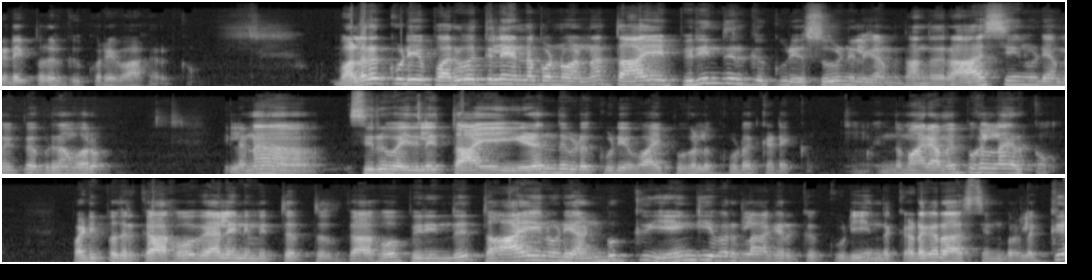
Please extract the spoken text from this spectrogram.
கிடைப்பதற்கு குறைவாக இருக்கும். வளரக்கூடிய பருவத்திலே என்ன பண்ணுவான்னா தாயை பிரிந்து இருக்கக்கூடிய சூழ்நிலைகள் அமைப்பு. அந்த ராசியினுடைய அமைப்பு அப்படி தான் வரும். இல்லைன்னா சிறு வயதிலே தாயை இழந்து விடக்கூடிய வாய்ப்புகளுக்கு கூட கிடைக்கும். இந்த மாதிரி அமைப்புகள்லாம் இருக்கும். படிப்பதற்காகவோ வேலை நிமித்தத்திற்காகவோ பிரிந்து தாயினுடைய அன்புக்கு ஏங்கியவர்களாக இருக்கக்கூடிய இந்த கடகராசி என்பவர்களுக்கு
